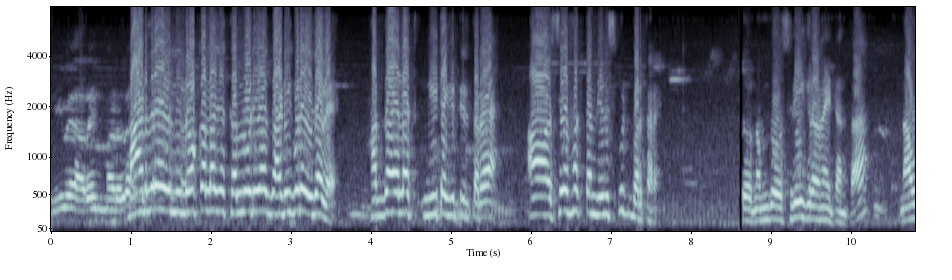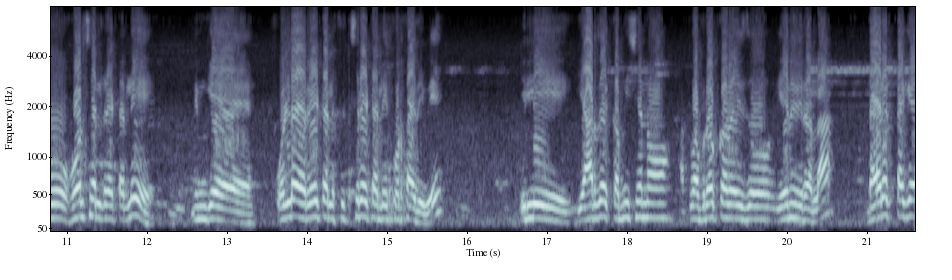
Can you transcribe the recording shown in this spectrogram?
ನೀವೇ ಅರೇಂಜ್ ಮಾಡಿದ್ರೆ ಮಾಡಿದ್ರೆ ಇಲ್ಲಿ ಲೋಕಲ್ ಆಗಿ ಕಲ್ಲು ಹೊಡಿಯೋ ಗಾಡಿಗಳೇ ಇದಾವೆ. ಹಗ್ಗ ಎಲ್ಲ ನೀಟಾಗಿ ಇಟ್ಟಿರ್ತಾರೆ. ಸೇಫ್ ಆಗಿ ತಂದು ಇಳಿಸ್ಬಿಟ್ಟು ಬರ್ತಾರೆ. ನಮ್ದು ಶ್ರೀ ಗ್ರಾನೈಟ್ ಅಂತ. ನಾವು ಹೋಲ್ಸೇಲ್ ರೇಟ್ ಅಲ್ಲಿ ನಿಮ್ಗೆ ಒಳ್ಳೆ ರೇಟ್ ಅಲ್ಲಿ ಫಿಕ್ಸ್ ರೇಟ್ ಅಲ್ಲಿ ಕೊಡ್ತಾ ಇದೀವಿ ಇಲ್ಲಿ ಯಾರದೇ ಕಮಿಷನು ಅಥವಾ ಬ್ರೋಕರೇಜು ಏನೂ ಇರಲ್ಲ. ಡೈರೆಕ್ಟ್ ಆಗಿ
